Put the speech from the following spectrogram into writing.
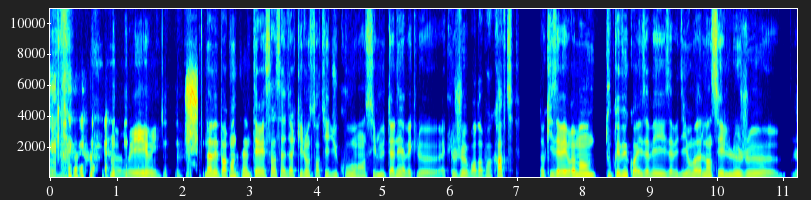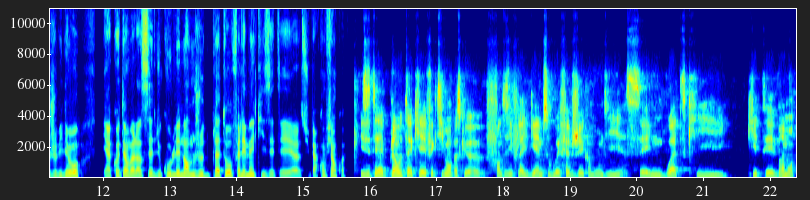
2004. oui, oui. Non, mais par contre, c'est intéressant, c'est-à-dire qu'ils l'ont sorti du coup en simultané avec le, avec le jeu World of Warcraft. Donc ils avaient vraiment tout prévu, quoi. Ils avaient, ils avaient dit on va lancer le jeu, euh, jeu vidéo, et à côté on va lancer du coup l'énorme jeu de plateau. Enfin, les mecs, ils étaient euh, super confiants, quoi. Ils étaient plein au taquet, effectivement, parce que Fantasy Flight Games, ou FFG comme on dit, c'est une boîte qui, qui était vraiment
